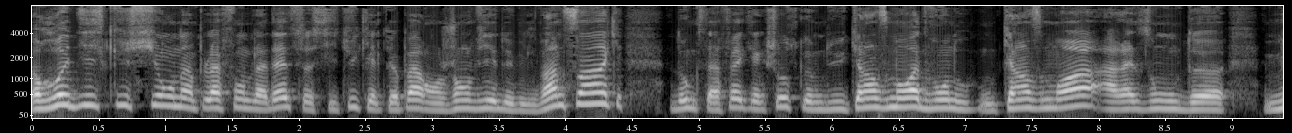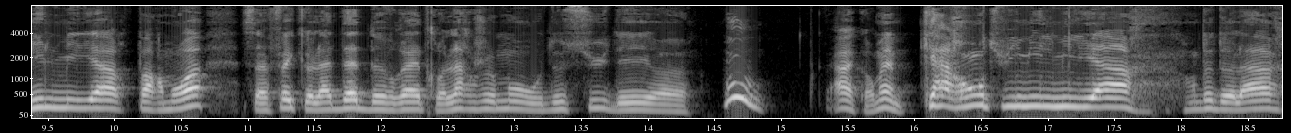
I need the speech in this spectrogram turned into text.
rediscussion d'un plafond de la dette se situe quelque part en janvier 2025. Donc ça fait quelque chose comme du 15 mois devant nous. Donc 15 mois à raison de 1000 milliards par mois, ça fait que la dette devrait être largement au-dessus des... Euh, Ah, quand même. 48 000 milliards de dollars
